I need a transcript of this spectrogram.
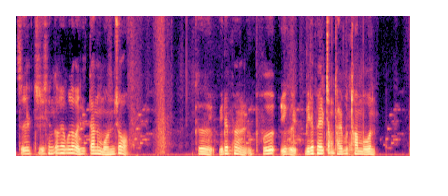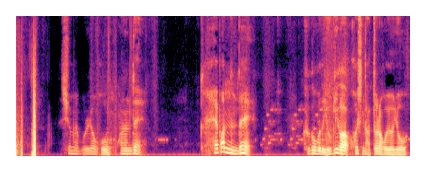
쓸지 생각해보다가 일단은 먼저 그 미래편 부 이거 미래편 1장 달부터 한번 시험해보려고 하는데 해봤는데 그거보다 여기가 훨씬 낫더라고요. 요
